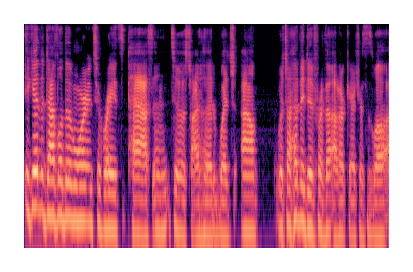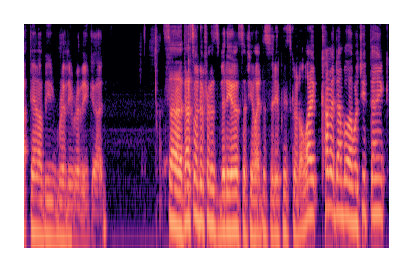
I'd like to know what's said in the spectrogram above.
you get to dive a little bit more into Ray's past and into his childhood, which um which I hope they did for the other characters as well. I think that'll be really, really good. So that's what I did for this video. So if you like this video, please go to like, comment down below what you think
